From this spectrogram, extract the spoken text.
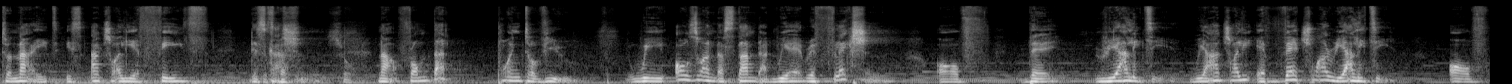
tonight is actually a faith discussion. Discussion, sure. Now, from that point of view, we also understand that we are a reflection of the reality. We are actually a virtual reality of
